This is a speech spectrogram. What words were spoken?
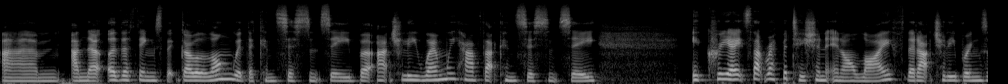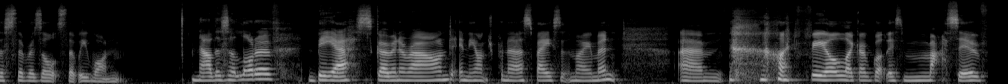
Um, and there are other things that go along with the consistency. But actually, when we have that consistency, it creates that repetition in our life that actually brings us the results that we want. Now, there's a lot of BS going around in the entrepreneur space at the moment. Um, I feel like I've got this massive,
